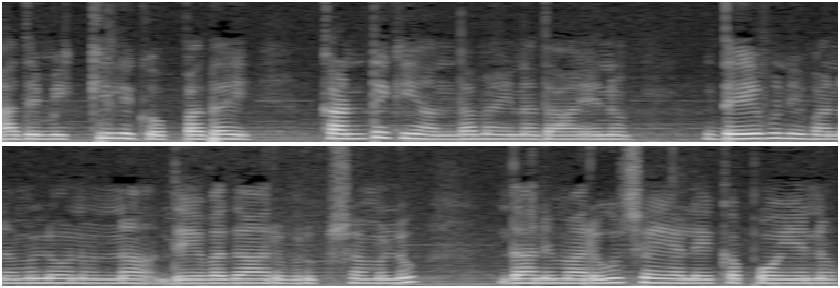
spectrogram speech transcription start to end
అది మిక్కిలి గొప్పదై కంటికి అందమైనదాయెను. దేవుని వనములోనున్న దేవదారు వృక్షములు దాని మరుగు చేయలేకపోయెను.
